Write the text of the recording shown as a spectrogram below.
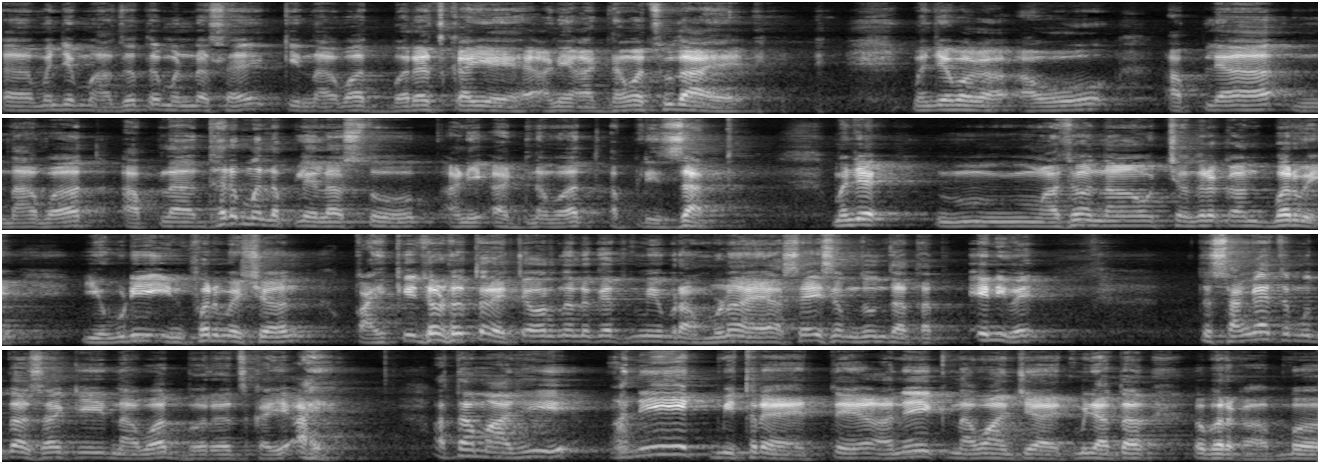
म्हणजे माझं तर म्हणणं असं आहे की नावात बरंच काही आहे आणि आडनावातसुद्धा आहे. म्हणजे बघा अहो आपल्या नावात आपला धर्म लपलेला असतो आणि आडनावात आपली जात. म्हणजे माझं नाव चंद्रकांत बर्वे. एवढी इन्फॉर्मेशन काही काही जणं तर याच्यावरनं लगेच मी ब्राह्मण आहे असंही समजून जातात. एनिवे तर सांगायचा मुद्दा असा की नावात बरंच काही आहे. आता माझी अनेक मित्र आहेत ते अनेक नावांचे आहेत. म्हणजे आता बरं का ब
